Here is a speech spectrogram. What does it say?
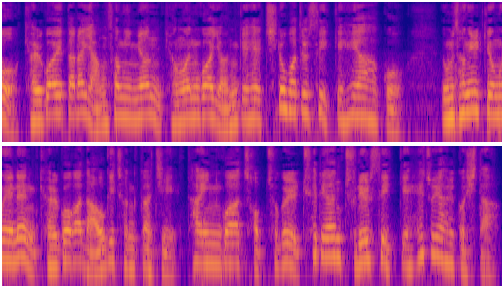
또 결과에 따라 양성이면 병원과 연계해 치료받을 수 있게 해야 하고 음성일 경우에는 결과가 나오기 전까지 타인과 접촉을 최대한 줄일 수 있게 해줘야 할 것이다.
